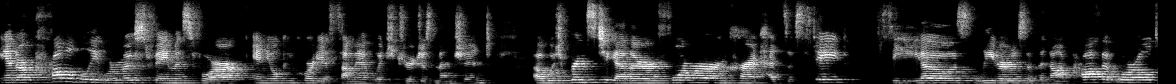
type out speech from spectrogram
And are probably we're most famous for our annual Concordia Summit, which Drew just mentioned, uh, which brings together former and current heads of state, CEOs, leaders of the nonprofit world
